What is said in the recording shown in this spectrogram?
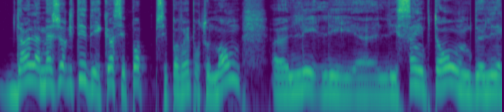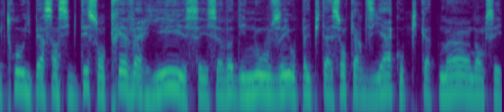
dans la majorité des cas, c'est pas pas vrai pour tout le monde. Euh, les, les, euh, les, symptômes de l'électro-hypersensibilité sont très variés. Ça va des nausées aux palpitations cardiaques, aux picotements, donc c'est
